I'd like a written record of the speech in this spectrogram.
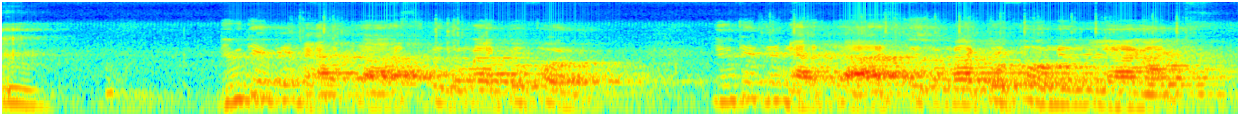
You didn't have to ask for the microphone. You didn't have to ask for the microphone in the aisle.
